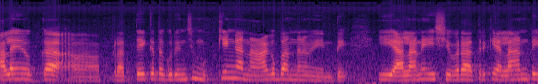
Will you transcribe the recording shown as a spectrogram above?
ఆలయం యొక్క ప్రత్యేకత గురించి ముఖ్యంగా నాగబంధనం ఏంటి? ఈ అలానే ఈ శివరాత్రికి ఎలాంటి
